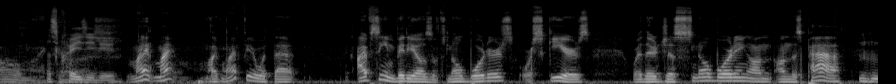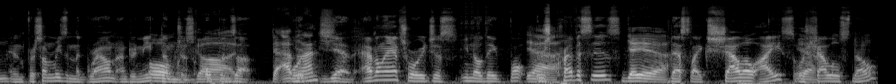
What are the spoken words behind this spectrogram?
Oh my. God. That's crazy, dude. My my like my fear with that. I've seen videos of snowboarders or skiers where they're just snowboarding on on this path, Mhm. and for some reason the ground underneath Oh them just God. opens up. The Or- avalanche? yeah, the avalanche, or it just you know they fall. Yeah. There's crevices Yeah, yeah, yeah. that's like shallow ice or Yeah. shallow snow,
